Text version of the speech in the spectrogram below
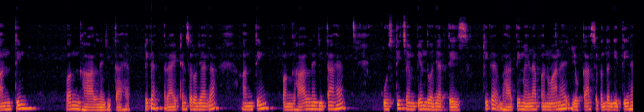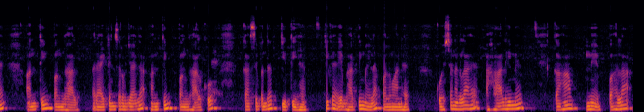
अंतिम पंघाल ने जीता है। ठीक है? राइट आंसर हो जाएगा अंतिम पंघाल ने जीता है कुश्ती चैंपियन 2023 ठीक है? भारतीय महिला पहलवान है, जो कांस्य पदक जीती है, अंतिम पंघाल। राइट आंसर हो जाएगा, अंतिम पंघाल को कांस्य पदक जीती हैं। ठीक है, ये भारतीय महिला पहलवान है। क्वेश्चन अगला है, हाल ही में कहाँ में पहला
